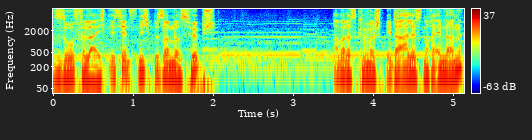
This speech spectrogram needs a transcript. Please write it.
So vielleicht. Ist jetzt nicht besonders hübsch. Aber das können wir später alles noch ändern.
